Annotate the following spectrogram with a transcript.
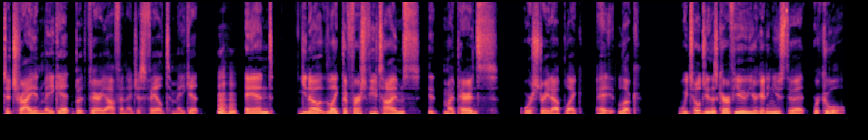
to try and make it but very often i just failed to make it Mhm. and you know like the first few times it, my parents were straight up like hey look we told you this curfew you're getting used to it we're cool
